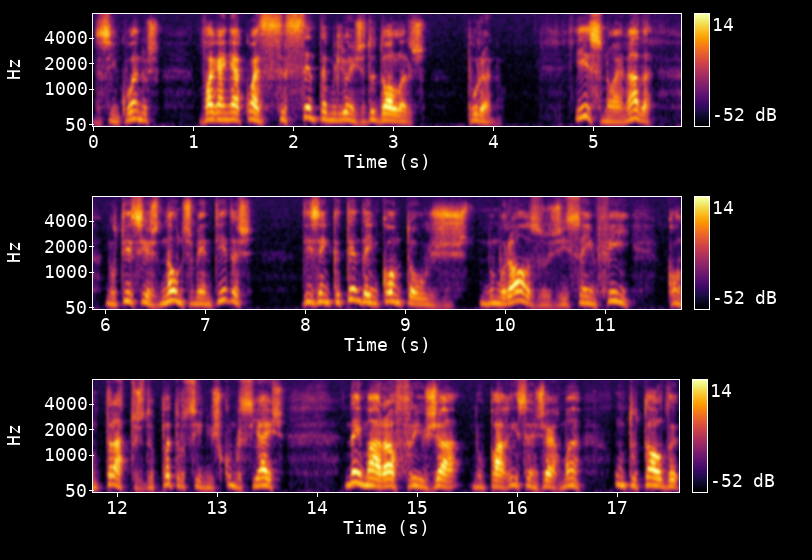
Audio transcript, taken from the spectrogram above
de 5 anos vai ganhar quase 60 milhões de dólares por ano. E isso não é nada. Notícias não desmentidas dizem que, tendo em conta os numerosos e sem fim contratos de patrocínios comerciais, Neymar oferiu já no Paris Saint-Germain um total de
